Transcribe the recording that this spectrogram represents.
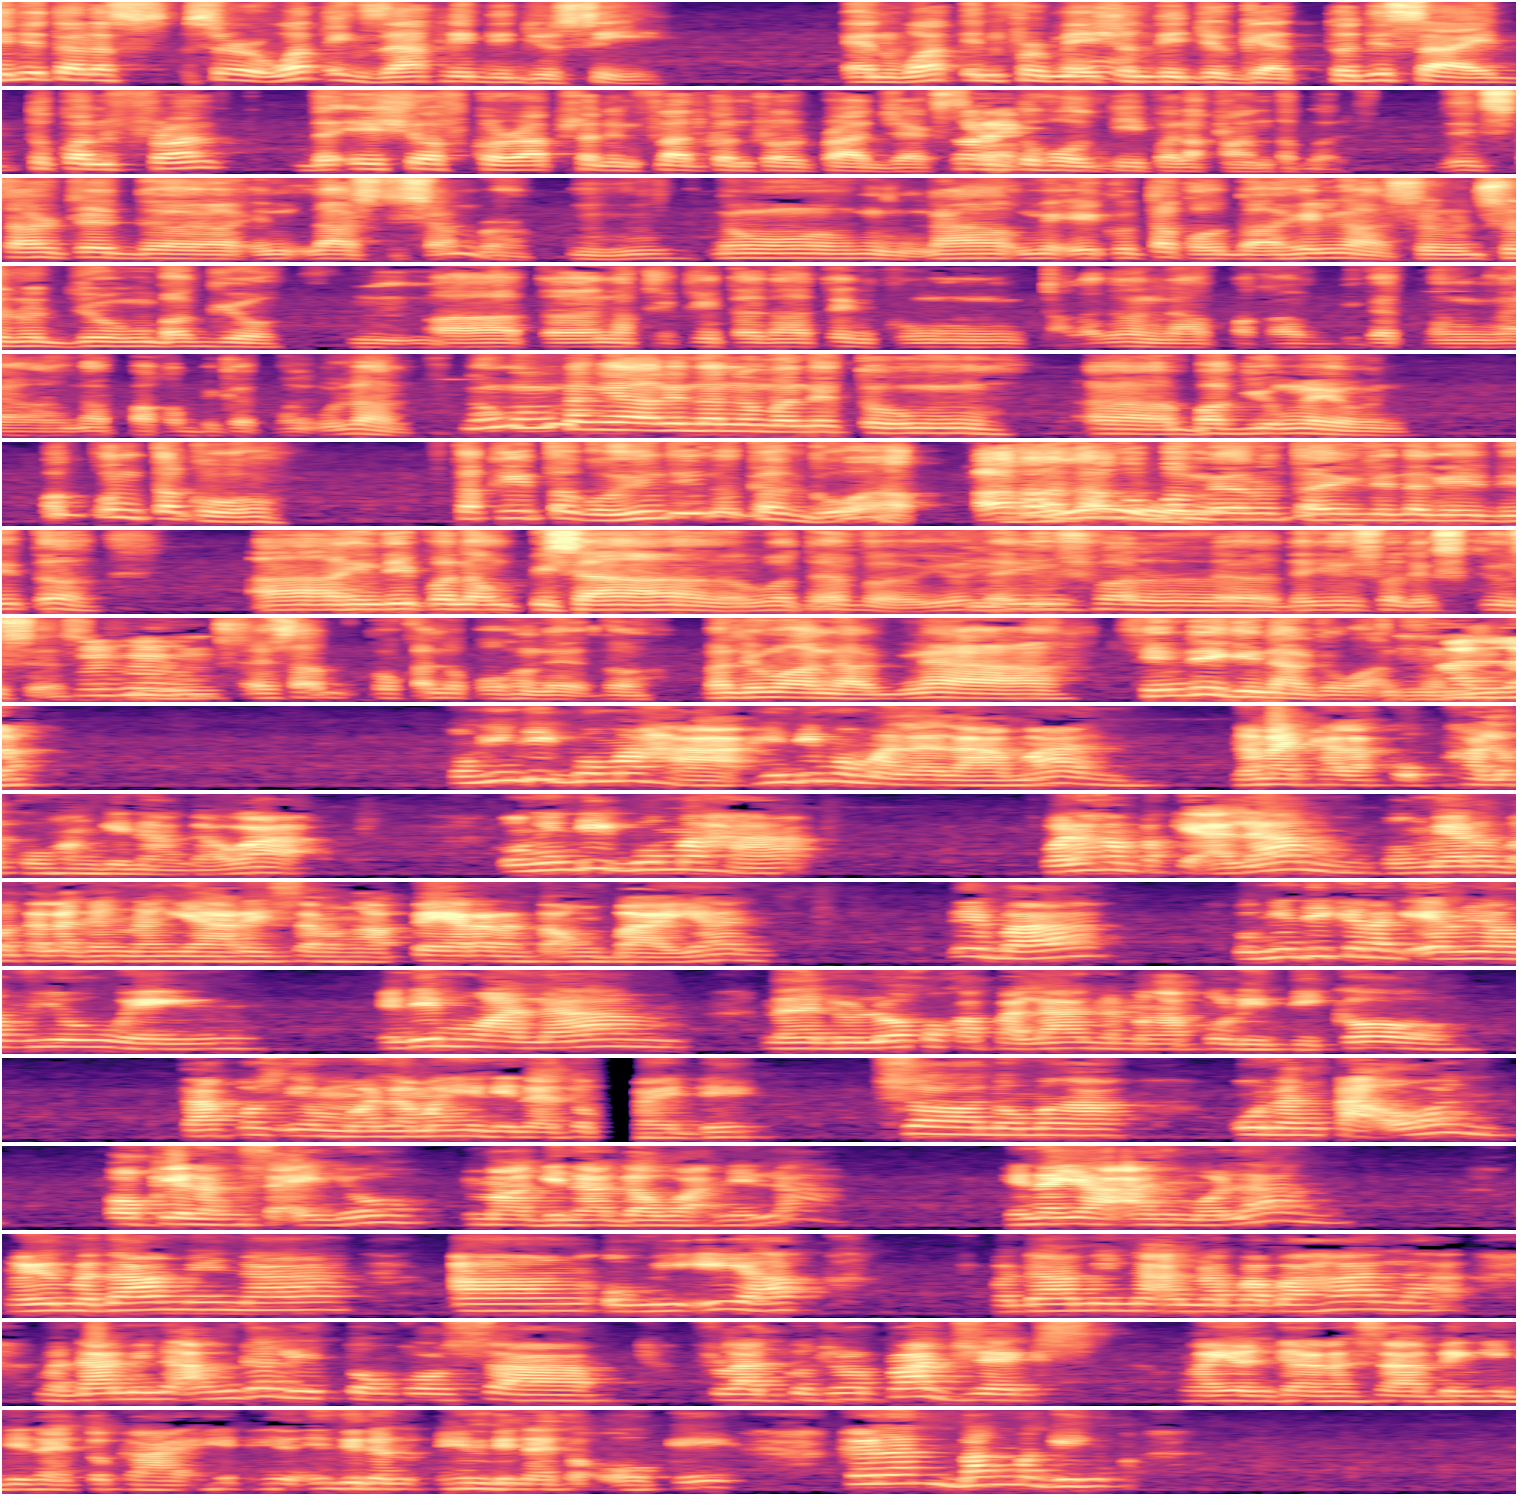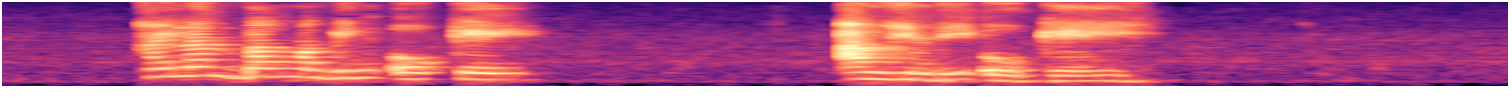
can you tell us, sir, what exactly did you see? And what information did you get to decide to confront the issue of corruption in flood control projects Correct. and to hold people accountable? It started uh, in last December. Nung na umiikot ako dahil nga sunod-sunod yung bagyo Mm. at uh, nakikita natin kung talagang napakabigat ng uh, napakabigat ng ulan. Nung nangyari na naman itong uh, bagyo ngayon, pagpunta ko, nakita ko hindi nagagawa. Akala ko Oh. pa meron tayong linagay dito. Ah, hindi pa naumpisa, whatever. Yun, the Mhm. usual uh, the usual excuses. Mhm. Eh sabi ko, kanukuhan na ito. Maliwanag na hindi ginagawa ang. Kung hindi bumaha, hindi mo malalaman na may kalaku- kalukuhang ginagawa. Kung hindi bumaha, wala kang pakialam kung meron ba talagang nangyari sa mga pera ng taong bayan. ba? Kung hindi ka nag-area viewing, hindi mo alam na naluloko ka pala ng mga politiko. Tapos yung malamang hindi na ito pwede. So, nung mga unang taon, okay lang sa iyo yung mga ginagawa nila. Hinayaan mo lang. Ngayon madami na ang umiiyak, madami na ang nababahala, madami na ang galit tungkol sa flood control projects. Ngayon ka na nagsabing hindi na ito kaya, hindi na, hindi na ito okay. Kailan bang maging kailan bang maging okay ang hindi okay?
